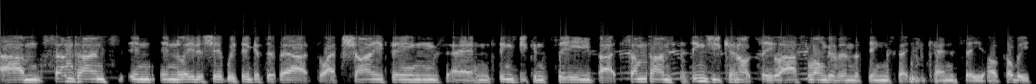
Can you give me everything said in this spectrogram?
um, sometimes in, in leadership we think it's about like shiny things and things you can see, but sometimes the things you cannot see last longer than the things that you can see. I'll probably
